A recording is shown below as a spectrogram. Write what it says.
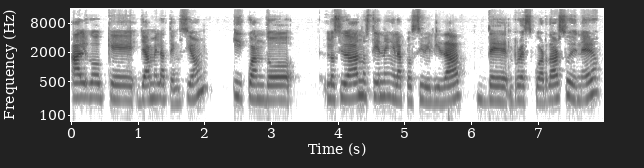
algo que llame la atención y cuando los ciudadanos tienen la posibilidad de resguardar su dinero,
